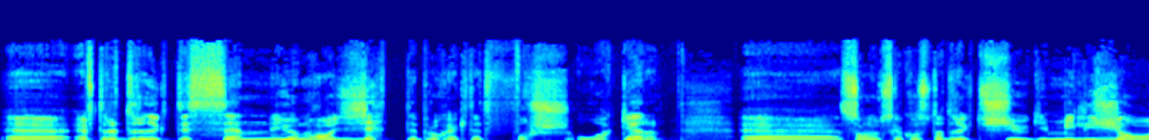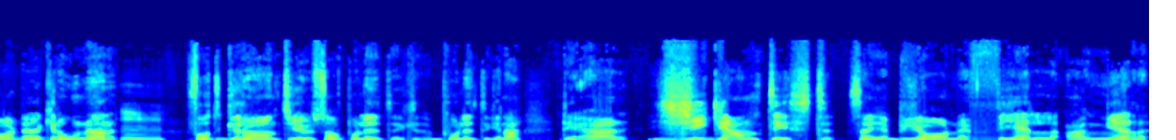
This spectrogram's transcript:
Eh, efter ett drygt decennium har jätteprojektet Forsåker eh, som ska kosta drygt 20 miljarder kronor Mm. fått grönt ljus av politik- politikerna. Det är gigantiskt, säger Bjarne Fjällanger,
